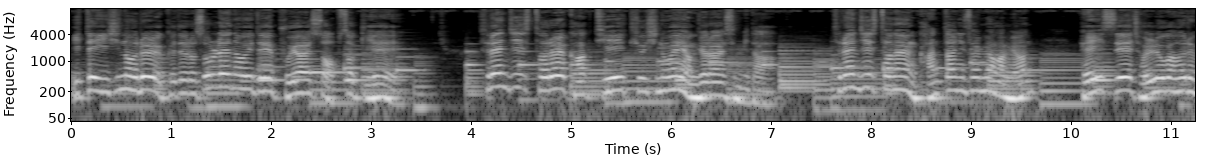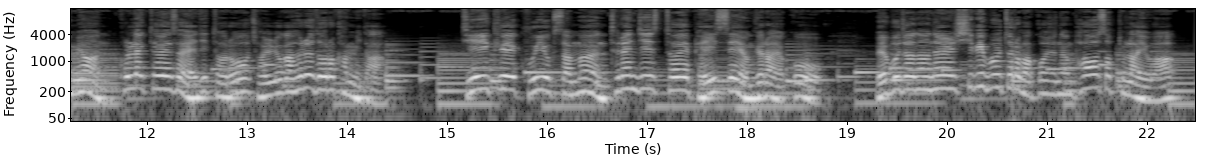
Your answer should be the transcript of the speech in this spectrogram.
이때 이 신호를 그대로 솔레노이드에 부여할 수 없었기에 트랜지스터를 각 DAQ 신호에 연결하였습니다. 트랜지스터는 간단히 설명하면 베이스에 전류가 흐르면 콜렉터에서 에디터로 전류가 흐르도록 합니다. DAQ의 9263은 트랜지스터의 베이스에 연결하였고 외부 전원을 12V로 바꿔주는 파워 서플라이와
